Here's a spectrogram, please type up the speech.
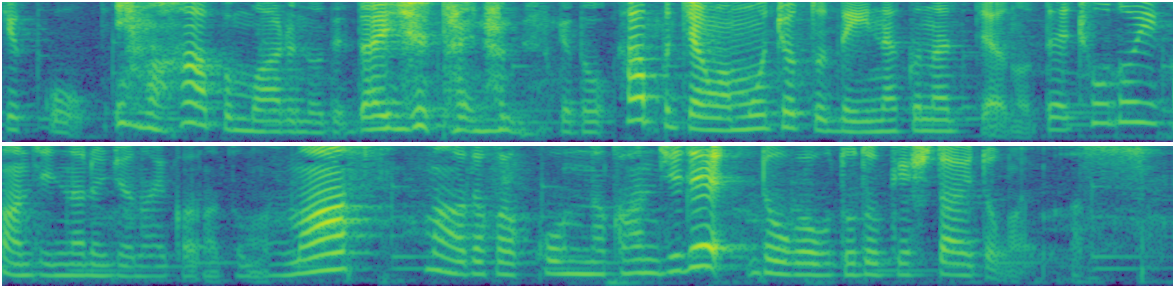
結構、今ハープもあるので大渋滞なんですけど、ハープちゃんはもうちょっとでいなくなっちゃうので、ちょうどいい感じになるんじゃないかなと思います。まあ、だからこんな感じで動画をお届けしたいと思います。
